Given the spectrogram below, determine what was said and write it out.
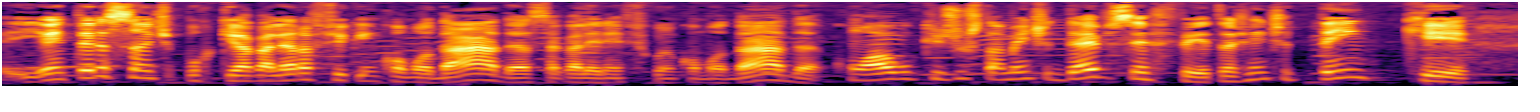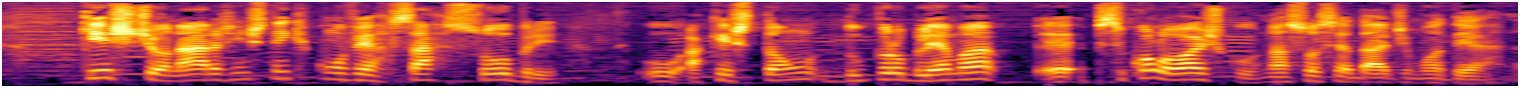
E é interessante porque a galera fica incomodada, essa galerinha ficou incomodada com algo que justamente deve ser feito. A gente tem que questionar, a gente tem que conversar sobre o- a questão do problema é, psicológico na sociedade moderna.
